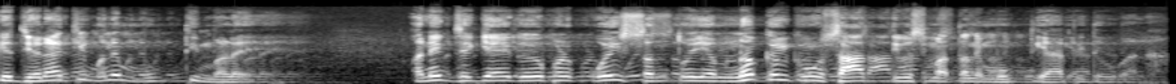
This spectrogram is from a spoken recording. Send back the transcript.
કે જેનાથી મને મુક્તિ મળે. અનેક જગ્યાએ ગયો, પણ કોઈ સંતોએ એમ ન કહ્યું કે હું સાત દિવસમાં તને મુક્તિ આપી દઉં. વાલા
